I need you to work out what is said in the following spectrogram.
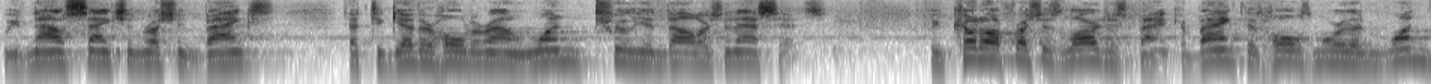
we've now sanctioned Russian banks that together hold around $1 trillion in assets. We've cut off Russia's largest bank, a bank that holds more than one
